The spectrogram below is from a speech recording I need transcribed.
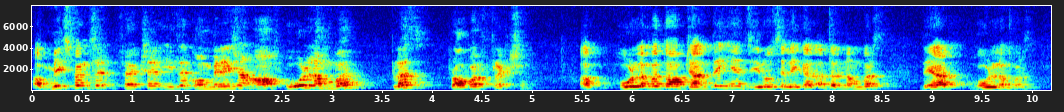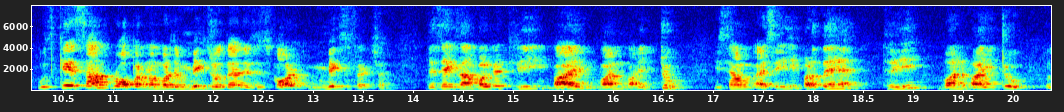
अब mix fraction is a combination of whole number plus proper fraction अब होल नंबर तो आप जानते ही हैं ज़ीरो से लेकर other numbers they are whole numbers उसके साथ प्रॉपर नंबर जब मिक्स होता है this is called mix fraction जैसे एग्जांपल पे three by one by two इसे हम ऐसे ही पढ़ते हैं थ्री वन बाई टू तो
